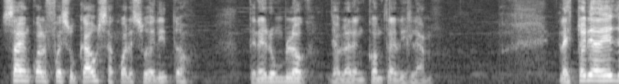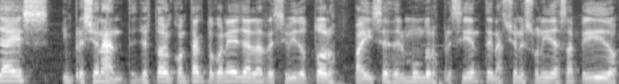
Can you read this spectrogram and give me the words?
¿Saben cuál fue su causa? ¿Cuál es su delito? Tener un blog y hablar en contra del Islam. La historia de ella es impresionante. Yo he estado en contacto con ella, la he recibido todos los países del mundo, los presidentes de Naciones Unidas ha pedido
